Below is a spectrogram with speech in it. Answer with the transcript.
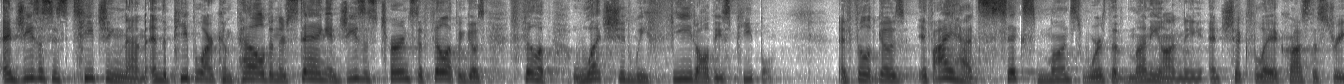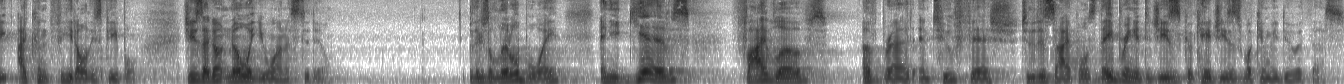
And Jesus is teaching them, and the people are compelled and they're staying. And Jesus turns to Philip and goes, Philip, what should we feed all these people? And Philip goes, If I had six months worth of money on me and Chick fil A across the street, I couldn't feed all these people. Jesus, I don't know what you want us to do. But there's a little boy, and he gives five loaves of bread and two fish to the disciples. They bring it to Jesus. Okay, Jesus, what can we do with this?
